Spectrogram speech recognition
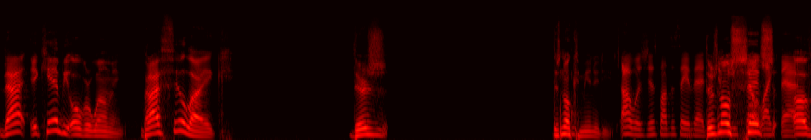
That it can be overwhelming, but I feel like there's there's no community. I was just about to say that. There's no sense like that of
